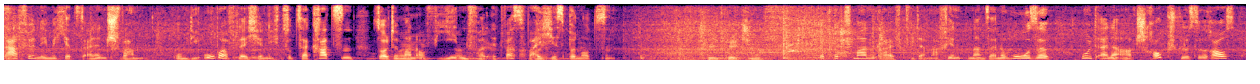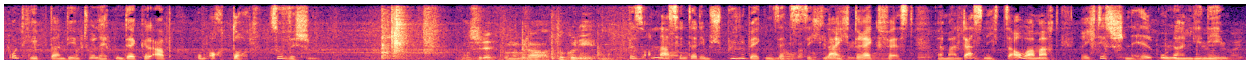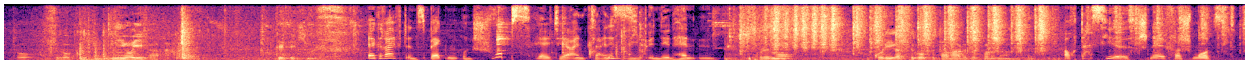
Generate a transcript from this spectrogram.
Dafür nehme ich jetzt einen Schwamm. Um die Oberfläche nicht zu zerkratzen, sollte man auf jeden Fall etwas Weiches benutzen. Der Putzmann greift wieder nach hinten an seine Hose, holt eine Art Schraubschlüssel raus und hebt dann den Toilettendeckel ab, um auch dort zu wischen. Besonders hinter dem Spülbecken setzt sich leicht Dreck fest. Wenn man das nicht sauber macht, riecht es schnell unangenehm. Er greift ins Becken und schwupps hält er ein kleines Sieb in den Händen. Auch das hier ist schnell verschmutzt.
